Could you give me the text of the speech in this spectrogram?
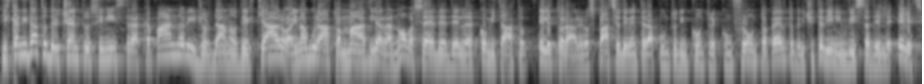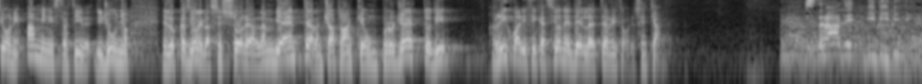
Il candidato del centro-sinistra Capannori, Giordano Del Chiaro, ha inaugurato a Marlia la nuova sede del comitato elettorale. Lo spazio diventerà punto di incontro e confronto aperto per i cittadini in vista delle elezioni amministrative di giugno. Nell'occasione l'assessore all'ambiente ha lanciato anche un progetto di riqualificazione del territorio. Sentiamo. Strade vivibili,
